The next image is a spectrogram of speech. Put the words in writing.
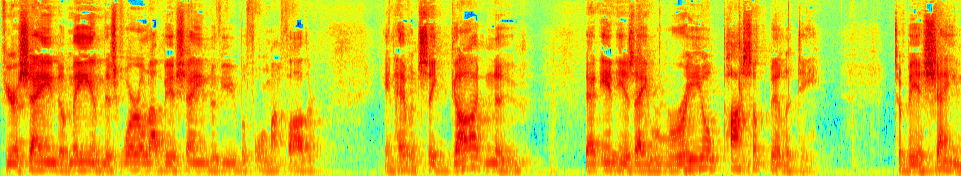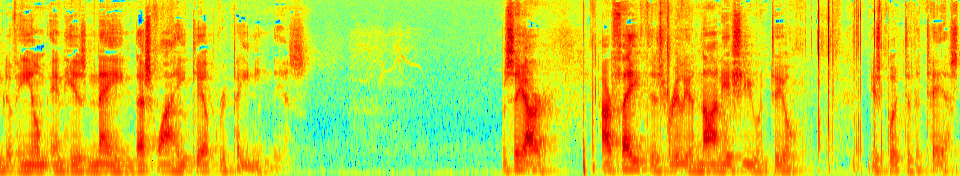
If you're ashamed of me in this world, I'll be ashamed of you before my Father in heaven. See, God knew that it is a real possibility to be ashamed of him and his name. That's why he kept repeating this. But see, our, our faith is really a non issue until it's put to the test.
